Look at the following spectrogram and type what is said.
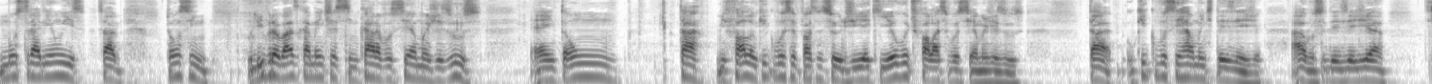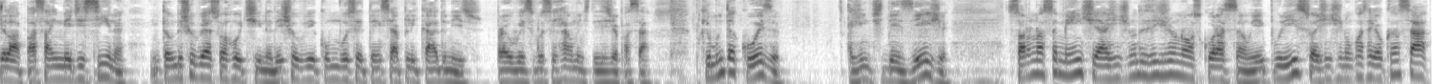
mostrariam isso, sabe? Então, assim, o livro é basicamente assim: cara, você ama Jesus? É, então Tá, me fala o que, que você faz no seu dia que eu vou te falar se você ama Jesus. Tá, o que, que você realmente deseja? Ah, você deseja, sei lá, passar em medicina. Então deixa eu ver a sua rotina, deixa eu ver como você tem se aplicado nisso, para eu ver se você realmente deseja passar. Porque muita coisa a gente deseja só na nossa mente, a gente não deseja no nosso coração. E aí por isso a gente não consegue alcançar.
